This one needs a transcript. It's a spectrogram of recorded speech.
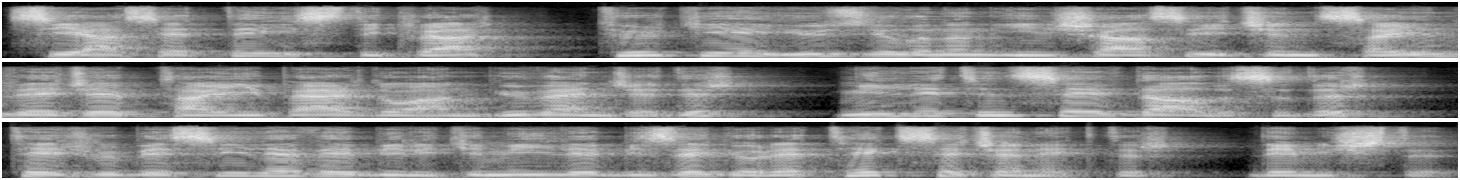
siyasette istikrar, Türkiye yüzyılının inşası için Sayın Recep Tayyip Erdoğan güvencedir, milletin sevdalısıdır, tecrübesiyle ve birikimiyle bize göre tek seçenektir, demişti.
